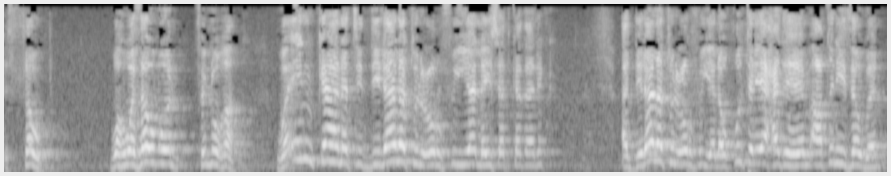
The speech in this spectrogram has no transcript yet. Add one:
الثوب. وهو ثوب في اللغة. وإن كانت الدلالة العرفية ليست كذلك. الدلالة العرفية لو قلت لأحدهم أعطني ثوبا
